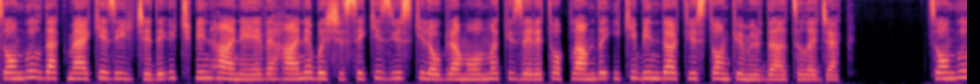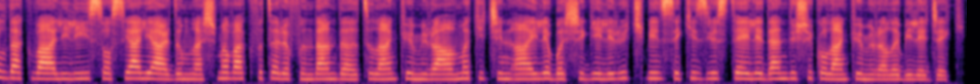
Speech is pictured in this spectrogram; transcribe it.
Zonguldak merkez ilçede 3000 haneye ve hane başı 800 kilogram olmak üzere toplamda 2400 ton kömür dağıtılacak. Zonguldak Valiliği Sosyal Yardımlaşma Vakfı tarafından dağıtılan kömürü almak için aile başı gelir 3800 TL'den düşük olan kömür alabilecek.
